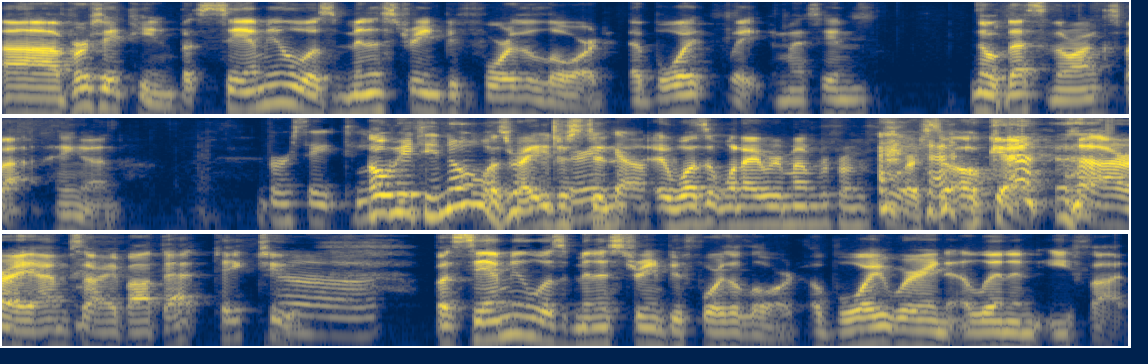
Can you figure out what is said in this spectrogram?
Uh, verse 18. But Samuel was ministering before the Lord. A boy. Wait, am I saying? No, that's in the wrong spot. Hang on. Verse 18. Oh, 18. No, it was right. It just didn't. It wasn't what I remember from before. So okay. All right. I'm sorry about that. Take two. Uh, but Samuel was ministering before the Lord, a boy wearing a linen ephod.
